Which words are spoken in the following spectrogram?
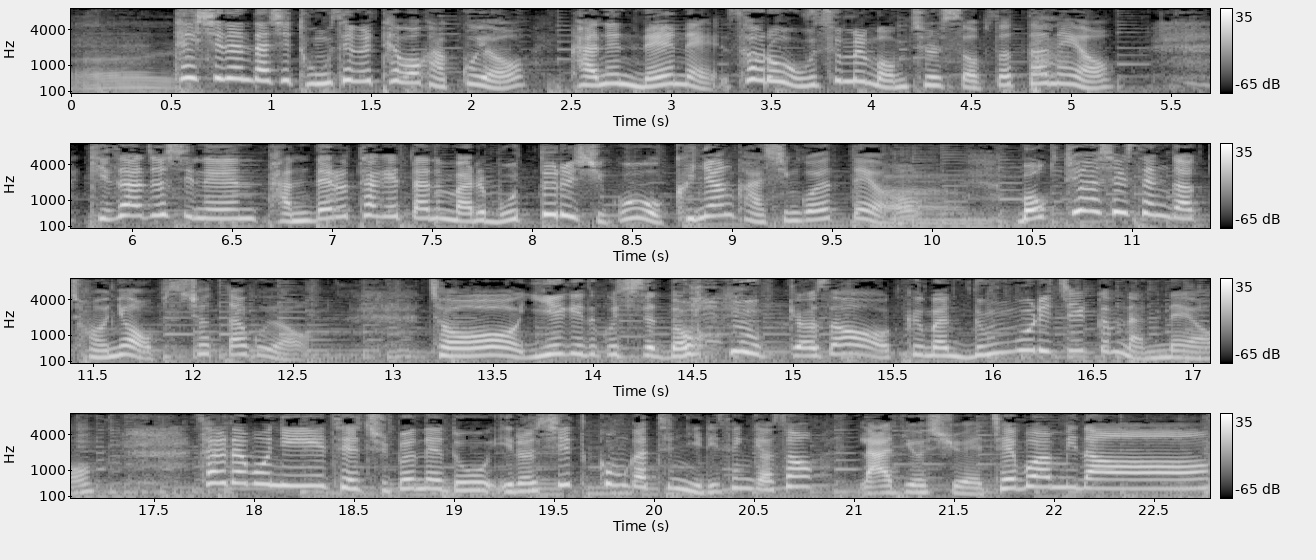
아이. 택시는 다시 동생을 태워 갔고요. 가는 내내 서로 웃음을 멈출 수 없었다네요. 기사 아저씨는 반대로 타겠다는 말을 못 들으시고 그냥 가신 거였대요. 먹튀하실 생각 전혀 없으셨다고요. 저 이 얘기 듣고 진짜 너무 웃겨서 그만 눈물이 찔끔 났네요. 살다 보니 제 주변에도 이런 시트콤 같은 일이 생겨서 라디오쇼에 제보합니다.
